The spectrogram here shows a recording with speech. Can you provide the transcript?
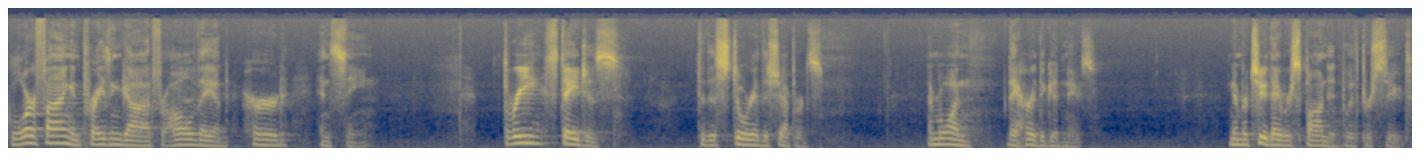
glorifying and praising God for all they had heard and seen. Three stages to this story of the shepherds. Number one, they heard the good news. Number two, they responded with pursuit.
